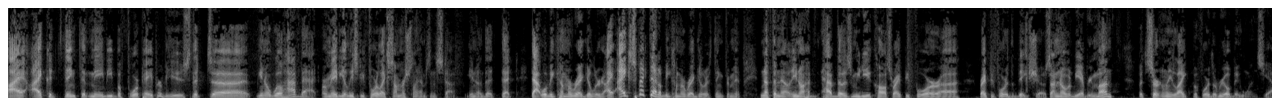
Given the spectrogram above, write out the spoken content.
I, I could think that maybe before pay per views that uh, you know we'll have that, or maybe at least before like SummerSlams and stuff. You know that that that will become a regular. I, I expect that'll become a regular thing from him. Nothing else. You know, have, have those media calls right before uh, right before the big shows. I don't know it would be every month, but certainly like before the real big ones. Yeah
